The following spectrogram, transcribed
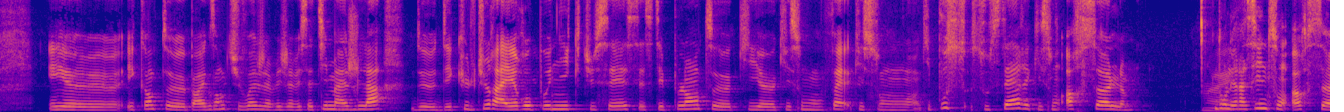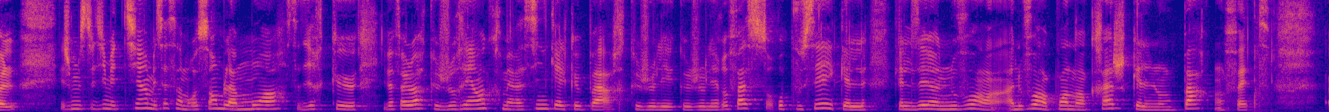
Et, euh, et quand, par exemple, tu vois, j'avais, j'avais cette image-là de, des cultures aéroponiques, tu sais, c'est ces plantes qui, qui, sont fait, qui, sont, qui poussent sous terre et qui sont hors sol dont les racines sont hors sol. Et je me suis dit, mais tiens, mais ça, ça me ressemble à moi. C'est-à-dire qu'il va falloir que je réancre mes racines quelque part, que je les, que je les refasse repousser et qu'elles aient à nouveau, un, nouveau un point d'ancrage qu'elles n'ont pas, en fait.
